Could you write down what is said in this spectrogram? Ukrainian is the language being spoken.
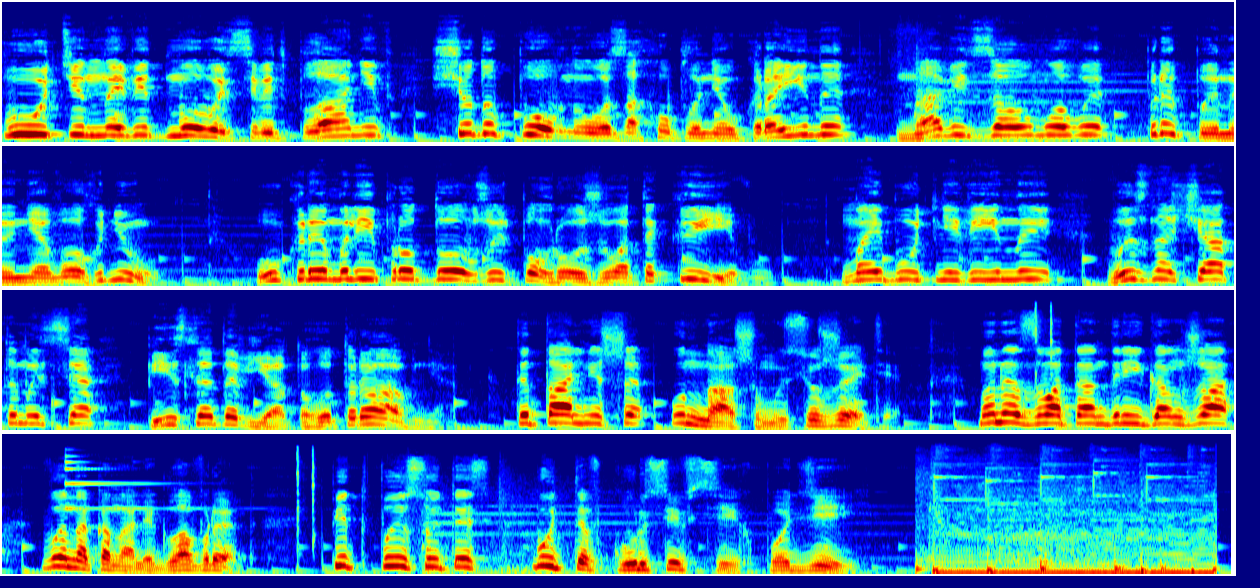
Путін не відмовиться від планів щодо повного захоплення України навіть за умови припинення вогню. У Кремлі продовжують погрожувати Києву. Майбутнє війни визначатиметься після 9 травня. Детальніше у нашому сюжеті. Мене звати Андрій Ганжа. Ви на каналі Главред. Підписуйтесь, будьте в курсі всіх подій.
